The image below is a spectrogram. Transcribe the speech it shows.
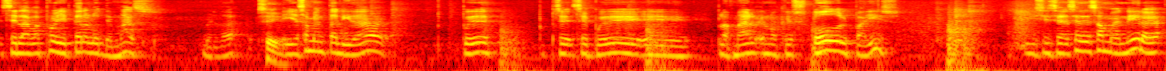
se la va a proyectar a los demás, ¿verdad? Sí. Y esa mentalidad puede, se, se puede eh, plasmar en lo que es todo el país. Y si se hace de esa manera,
